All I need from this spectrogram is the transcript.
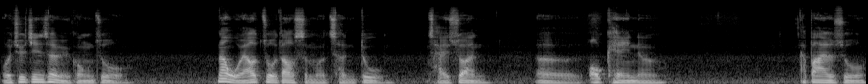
我去金盛宇工作，那我要做到什么程度才算？”呃，OK 呢？他爸就说：“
